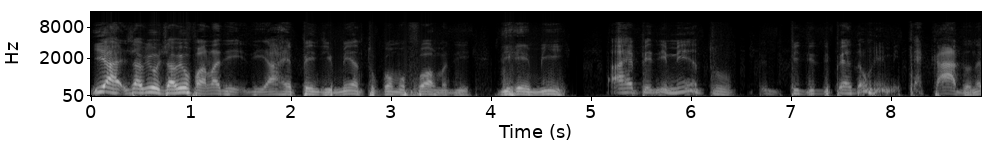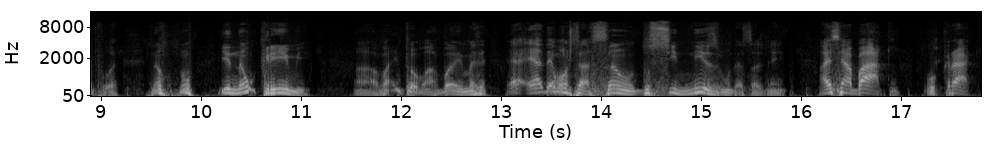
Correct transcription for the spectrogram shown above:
E a, já viu, já viu falar de, de arrependimento como forma de, de remir? Arrependimento, pedido de perdão, remir pecado, né? Pô? Não, não, e não crime. Ah, vai tomar banho, mas é, é a demonstração do cinismo dessa gente. Aí sem abaque, o craque.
